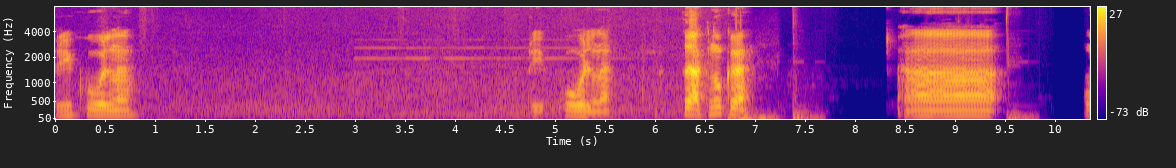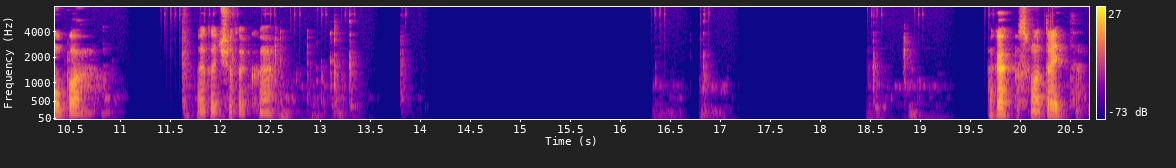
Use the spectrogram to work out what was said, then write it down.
Прикольно. Прикольно. Так, ну-ка. А -а -а Опа. Это что такое? А как посмотреть-то?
